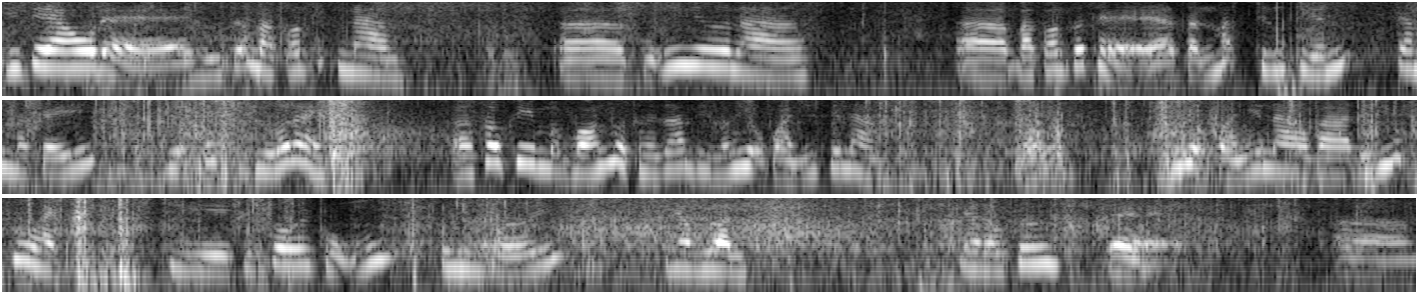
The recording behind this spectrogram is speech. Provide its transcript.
video để hướng dẫn bà con cách làm. À, cũng như là à, bà con có thể tận mắt chứng kiến xem là cái diện tích dứa này à, sau khi mà bón một thời gian thì nó hiệu quả như thế nào. Đó, nó hiệu quả như nào và đến lúc thu hoạch thì chúng tôi cũng cùng với nhà vườn nhà đầu tư để uh,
